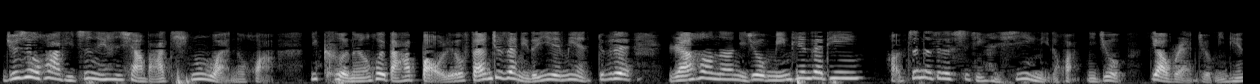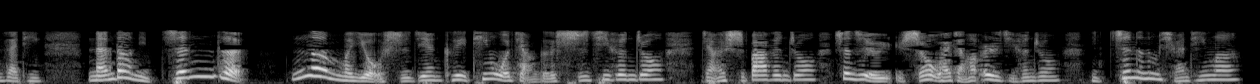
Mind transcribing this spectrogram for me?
你觉得这个话题真的你很想把它听完的话，你可能会把它保留，反正就在你的页面，对不对？然后呢，你就明天再听。好，真的这个事情很吸引你的话，你就要不然就明天再听。难道你真的那么有时间可以听我讲个十七分钟，讲个十八分钟，甚至有时候我还讲到二十几分钟？你真的那么喜欢听吗？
